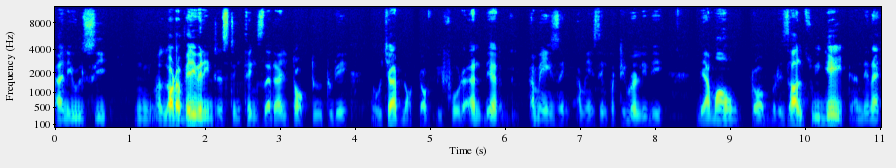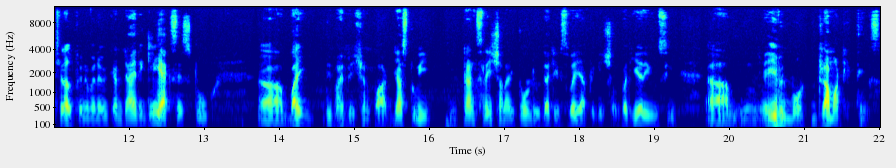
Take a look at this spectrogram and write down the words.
and you will see um, a lot of very very interesting things that I will talk to you today which I have not talked before and they are amazing, amazing particularly the, the amount of results we get and the natural phenomena we can directly access to uh, by the vibration part just we translation I told you that it is very application, but here you will see um, even more dramatic things.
